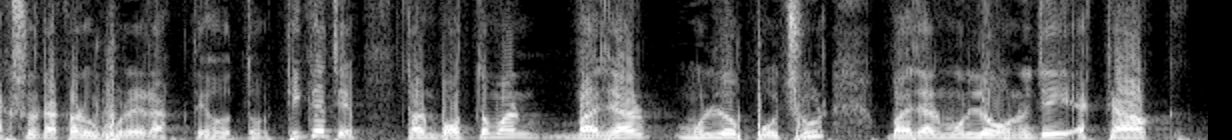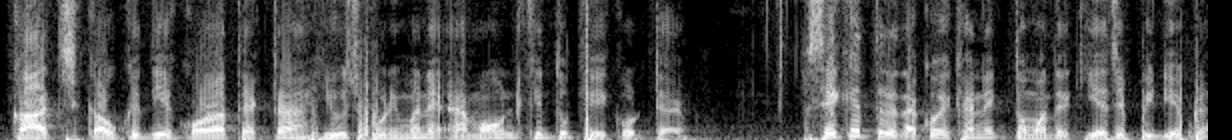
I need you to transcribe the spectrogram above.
একশো টাকার উপরে রাখতে হতো, ঠিক আছে? কারণ বর্তমান বাজার মূল্য প্রচুর। বাজার মূল্য অনুযায়ী একটা কাজ কাউকে দিয়ে করাতে একটা হিউজ পরিমাণে অ্যামাউন্ট কিন্তু পে করতে হয়। সেক্ষেত্রে দেখো এখানে তোমাদের কি আছে পিডিএফটা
